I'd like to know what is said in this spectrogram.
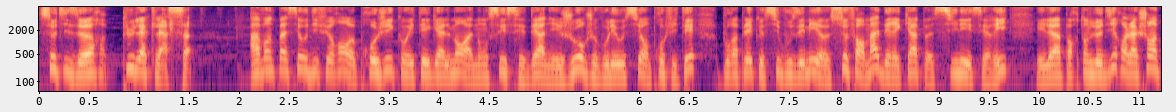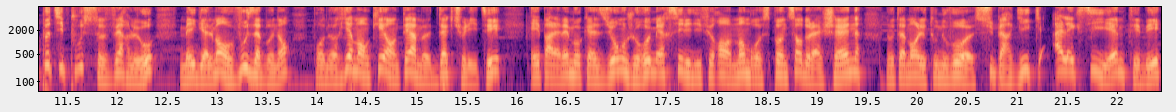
ce teaser pue la classe. Avant de passer aux différents euh, projets qui ont été également annoncés ces derniers jours, je voulais aussi en profiter pour rappeler que si vous aimez euh, ce format des récaps euh, ciné et séries, il est important de le dire en lâchant un petit pouce vers le haut, mais également en vous abonnant pour ne rien manquer en termes d'actualité. Et par la même occasion, je remercie les différents membres sponsors de la chaîne, notamment les tout nouveaux Super Geek, Alexis et MTB.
